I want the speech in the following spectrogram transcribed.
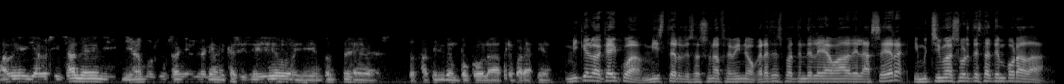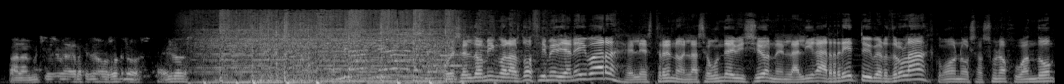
a ver, y a ver si salen. Y llevamos dos años ya casi seguido y entonces facilita un poco la preparación. Miquel Bacaicua, mister de Osasuna Femenino, gracias por atender la llamada de la SER y muchísima suerte esta temporada. Vale, muchísimas gracias a vosotros. Adiós. Pues el domingo a las doce y media en Eibar, el estreno en la segunda división en la Liga Reto Iberdrola, con Osasuna jugando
